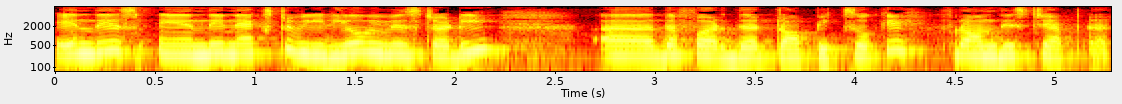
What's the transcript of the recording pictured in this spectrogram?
In this in the next video we will study uh, the further topics okay from this chapter.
